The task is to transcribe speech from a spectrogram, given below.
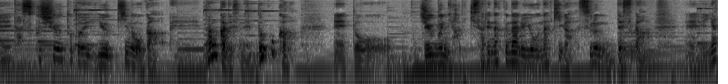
えタスクシュートという機能が、えーなんかですねどこか、えー、と十分に発揮されなくなるような気がするんですが、えーや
